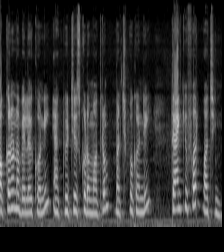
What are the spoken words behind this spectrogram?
పక్కనున్న బెల్ ఐకాన్ని యాక్టివేట్ చేసుకోవడం మాత్రం మర్చిపోకండి. Thank you for watching.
